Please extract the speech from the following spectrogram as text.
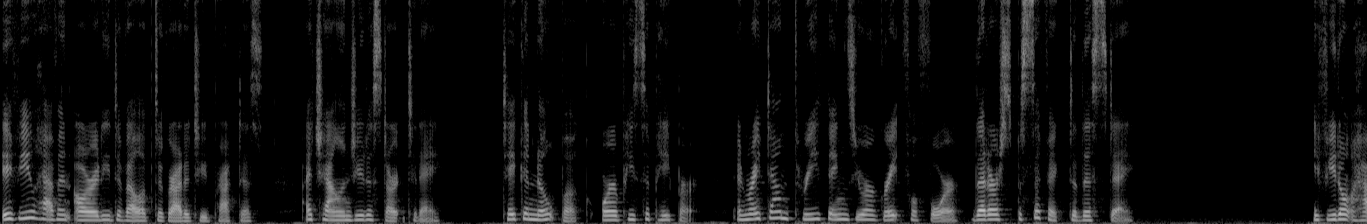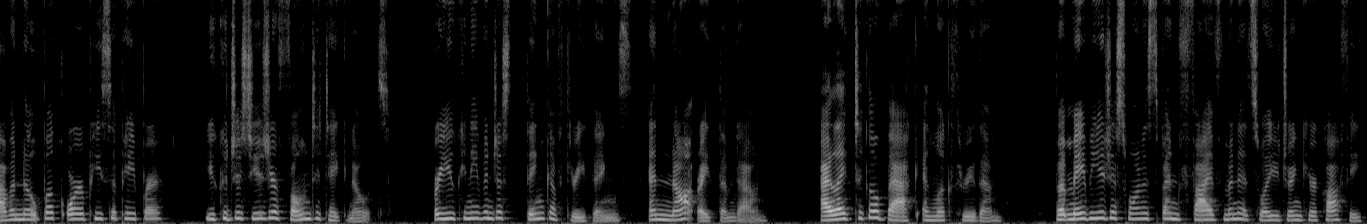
If you haven't already developed a gratitude practice, I challenge you to start today. Take a notebook or a piece of paper and write down three things you are grateful for that are specific to this day. If you don't have a notebook or a piece of paper, you could just use your phone to take notes, or you can even just think of three things and not write them down. I like to go back and look through them, but maybe you just want to spend five minutes while you drink your coffee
